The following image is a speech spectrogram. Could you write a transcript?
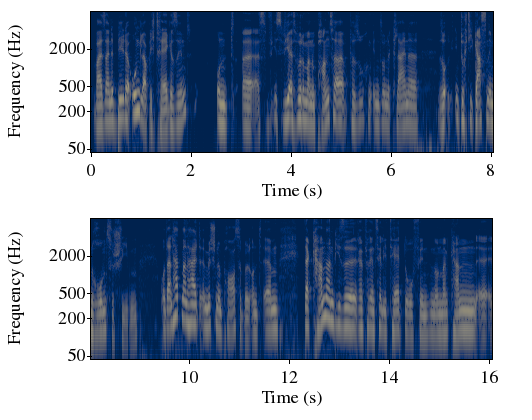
weil seine Bilder unglaublich träge sind und äh, es ist wie, als würde man einen Panzer versuchen, in so eine kleine, so durch die Gassen in Rom zu schieben. Und dann hat man halt Mission Impossible und ähm, da kann man diese Referenzialität doof finden und man kann, äh,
